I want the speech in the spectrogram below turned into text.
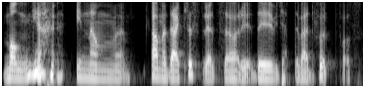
många inom ja, men det här klustret så är det, det är jättevärdefullt för oss.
